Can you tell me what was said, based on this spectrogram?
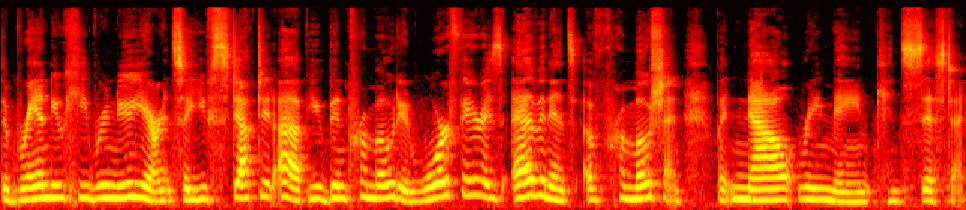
the brand new Hebrew New Year. And so you've stepped it up. You've been promoted. Warfare is evidence of promotion but now remain consistent.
